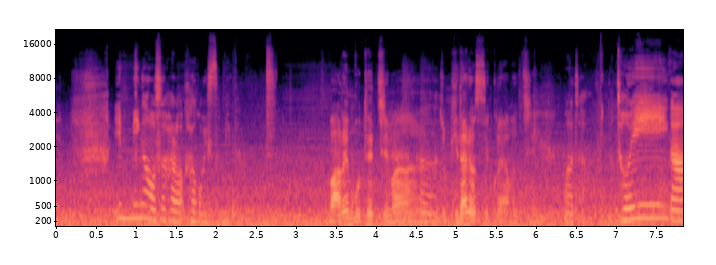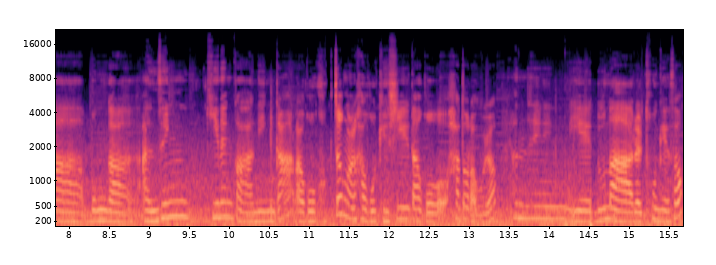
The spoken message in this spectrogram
인밍아웃을 하러 가고 있습니다. 말은 못했지만 어. 좀 기다렸을 거야, 맞지? 맞아. 저희가 뭔가 안 생기는 거 아닌가라고 걱정을 하고 계시다고 하더라고요. 현진이의 누나를 통해서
